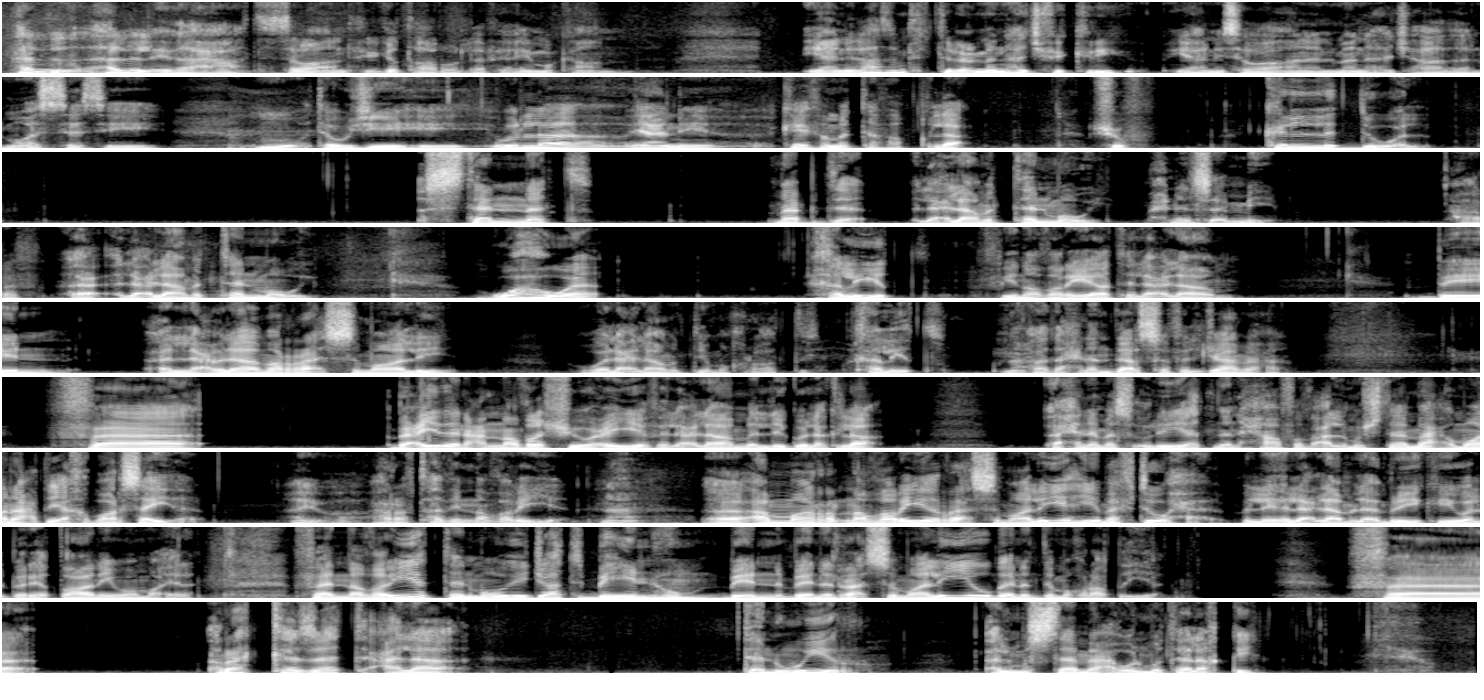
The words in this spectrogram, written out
هل هل الإذاعات سواء في قطر ولا في أي مكان يعني لازم تتبع منهج فكري يعني سواء المنهج هذا المؤسسي توجيهي ولا يعني كيفما اتفق. لا شوف كل الدول استنت مبدأ الإعلام التنموي إحنا نسميه عارف؟ الإعلام التنموي. وهو خليط في نظريات الإعلام بين الإعلام الرأسمالي والإعلام الديمقراطي خليط. نعم. هذا إحنا ندرسه في الجامعة. ف بعيدا عن النظرة الشيوعية في الإعلام اللي يقول لك لا إحنا مسؤوليتنا نحافظ على المجتمع وما نعطي أخبار سيئة. أيوه. عرفت هذه النظرية. نعم. آه، أما النظريه الرأسمالية هي مفتوحة اللي هي الإعلام الأمريكي والبريطاني وما إلى. فالنظرية التنموية جات بينهم بين بين الرأسمالية وبين الديمقراطية. فركزت على تنوير المستمع والمتلقي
